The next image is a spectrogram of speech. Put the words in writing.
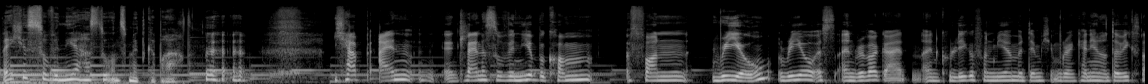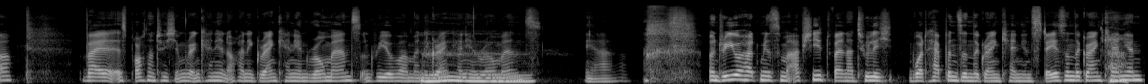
Welches Souvenir hast du uns mitgebracht? ich habe ein kleines Souvenir bekommen von Rio. Rio ist ein River Guide, ein Kollege von mir, mit dem ich im Grand Canyon unterwegs war. Weil es braucht natürlich im Grand Canyon auch eine Grand Canyon Romance und Rio war meine Grand Canyon mm. Romance. Ja. Und Rio hat mir zum Abschied, weil natürlich what happens in the Grand Canyon stays in the Grand Canyon,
